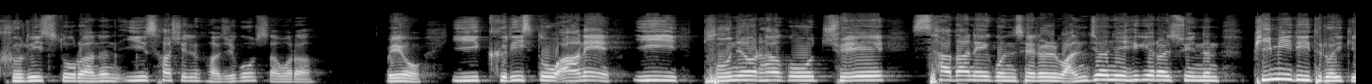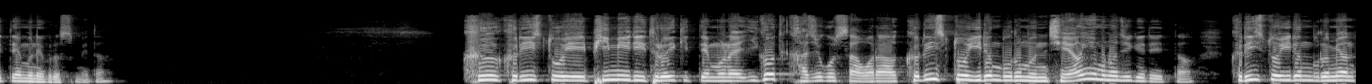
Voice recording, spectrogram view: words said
그리스도라는 이 사실을 가지고 싸워라. 왜요? 이 그리스도 안에 이 분열하고 죄, 사단의 권세를 완전히 해결할 수 있는 비밀이 들어있기 때문에 그렇습니다. 그 그리스도의 비밀이 들어있기 때문에 이것 가지고 싸워라. 그리스도 이름 부르면 재앙이 무너지게 돼 있다. 그리스도 이름 부르면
